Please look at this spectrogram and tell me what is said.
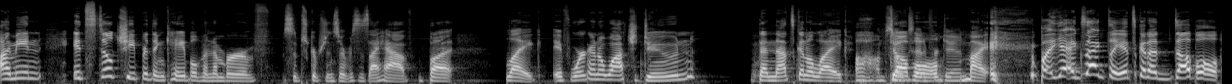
I mean, it's still cheaper than cable the number of subscription services I have, but like if we're going to watch Dune, then that's going to like Oh, I'm so double for Dune. my But yeah, exactly. It's going to double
